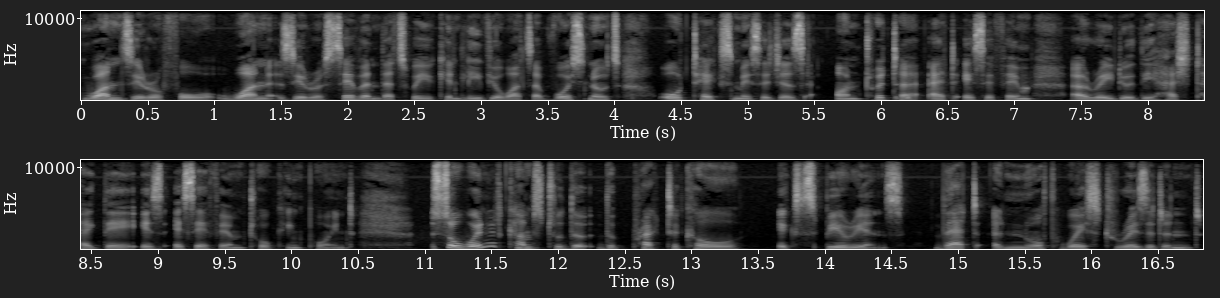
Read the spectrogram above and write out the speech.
104 107. That's where you can leave your WhatsApp voice notes or text messages on Twitter at SFM uh, Radio. The hashtag there is SFM Talking Point. So, when it comes to the, the practical experience that a Northwest resident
